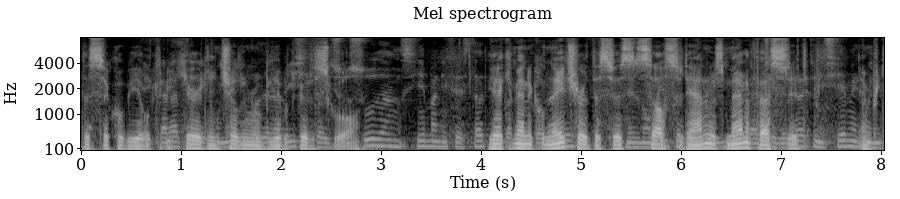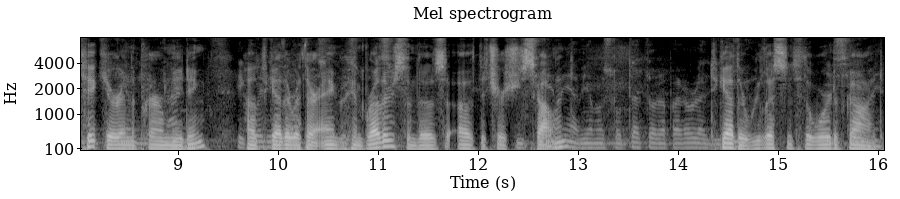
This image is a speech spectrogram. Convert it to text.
The sick will be able to be cured, and children will be able to go to visita in Sud school. Sudan si è manifestato The ecumenical nature of this visit to South Sudan was manifested, in particular, in the prayer meeting held together with our Anglican brothers and those of the Church of Scotland. abbiamo ascoltato la parola di Together, we listened to the Word of God,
